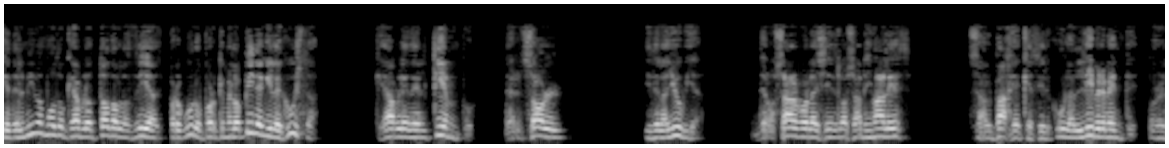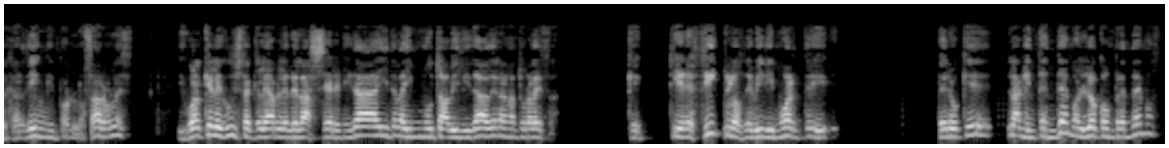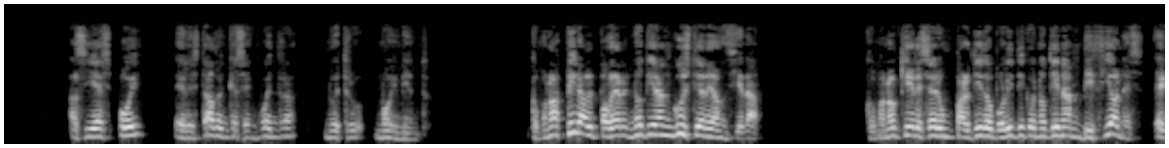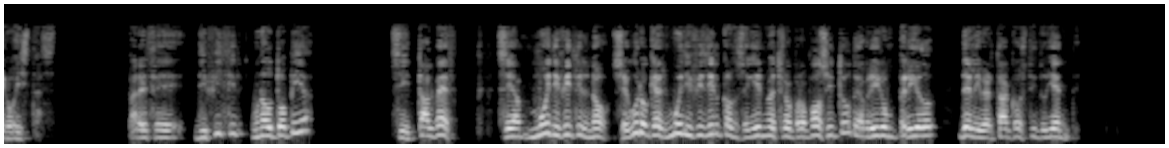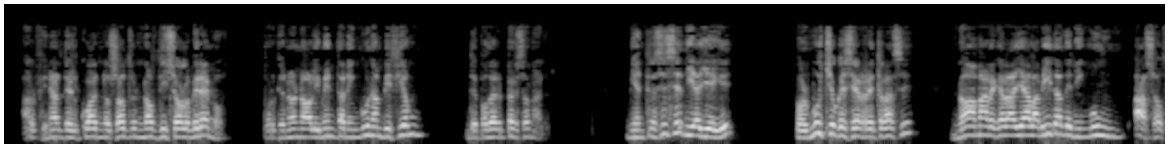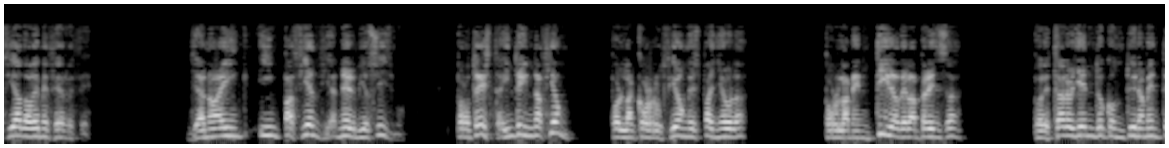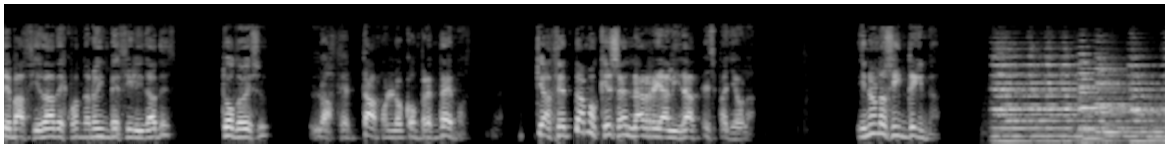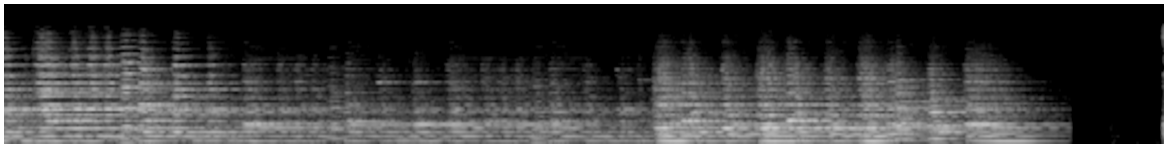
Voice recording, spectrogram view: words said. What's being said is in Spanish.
Que del mismo modo que hablo todos los días, procuro, porque me lo piden y les gusta, que hable del tiempo, del sol y de la lluvia, de los árboles y de los animales salvajes que circulan libremente por el jardín y por los árboles, igual que les gusta que le hable de la serenidad y de la inmutabilidad de la naturaleza, que tiene ciclos de vida y muerte, pero que la entendemos, lo comprendemos, Así es hoy el estado en que se encuentra nuestro movimiento. Como no aspira al poder, no tiene angustia ni ansiedad. Como no quiere ser un partido político, no tiene ambiciones egoístas. ¿Parece difícil? ¿Una utopía? Sí, tal vez. Sea muy difícil, no. Seguro que es muy difícil conseguir nuestro propósito de abrir un periodo de libertad constituyente al final del cual nosotros nos disolveremos, porque no nos alimenta ninguna ambición de poder personal. Mientras ese día llegue, por mucho que se retrase, no amargará ya la vida de ningún asociado al MCRC. Ya no hay impaciencia, nerviosismo, protesta, indignación por la corrupción española, por la mentira de la prensa por estar oyendo continuamente vaciedades cuando no imbecilidades, todo eso lo aceptamos, lo comprendemos, que aceptamos que esa es la realidad española. Y no nos indigna,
